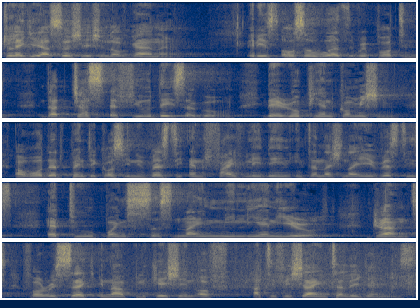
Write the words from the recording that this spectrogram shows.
Clergy Association of Ghana. It is also worth reporting that just a few days ago, the European Commission awarded Pentecost University and five leading international universities a 2.69 million euro grant for research in application of artificial intelligence,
